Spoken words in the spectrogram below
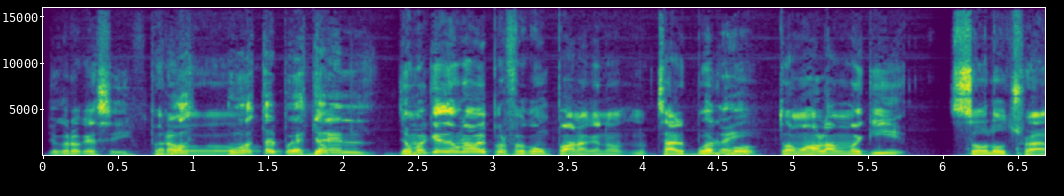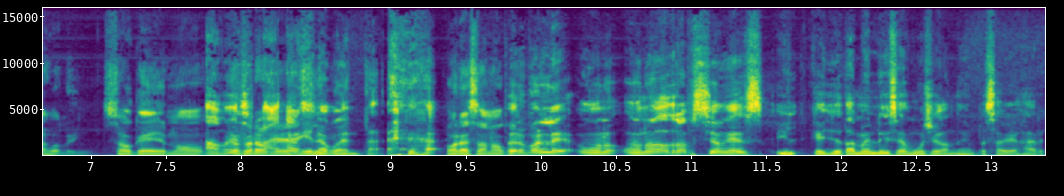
yo creo que sí, pero Un- hostal puedes yo, tener- yo me quedé una vez, pero fue con un pana que no, no- o sea, vuelvo, estamos hablando aquí solo traveling, so que no, Ah, yo pues, creo ahí que ahí sí. no cuenta. Por eso no Pero cuenta. ponle, uno- una otra opción es, y que yo también lo hice mucho cuando empecé a viajar,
